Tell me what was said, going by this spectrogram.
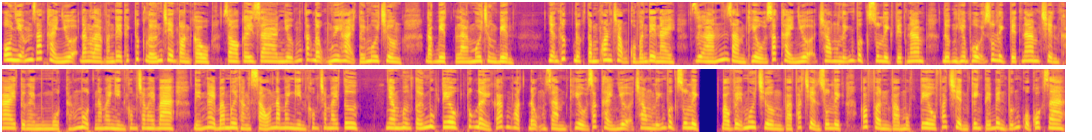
Ô nhiễm rác thải nhựa đang là vấn đề thách thức lớn trên toàn cầu do gây ra những tác động nguy hại tới môi trường, đặc biệt là môi trường biển. Nhận thức được tầm quan trọng của vấn đề này, dự án giảm thiểu rác thải nhựa trong lĩnh vực du lịch Việt Nam được Hiệp hội Du lịch Việt Nam triển khai từ ngày 1 tháng 1 năm 2023 đến ngày 30 tháng 6 năm 2024 nhằm hướng tới mục tiêu thúc đẩy các hoạt động giảm thiểu rác thải nhựa trong lĩnh vực du lịch, bảo vệ môi trường và phát triển du lịch, góp phần vào mục tiêu phát triển kinh tế bền vững của quốc gia.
